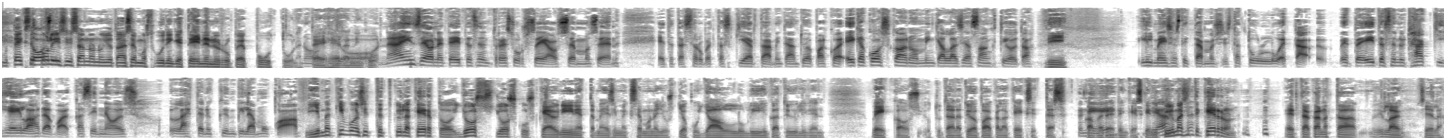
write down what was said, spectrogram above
Mutta eikö se tosi- poliisi sanonut jotain semmoista kuitenkin, että ei ne nyt rupea puuttuun, että No ei heillä joo, niin kuin... näin se on, että ei tässä nyt resursseja ole semmoiseen, että tässä ruvettaisiin kiertämään mitään työpaikkoja, eikä koskaan ole minkäänlaisia sanktioita Niin. Ilmeisesti tämmöisistä tullut, että, että ei tässä nyt häkki heilahda, vaikka sinne olisi lähtenyt kympillä mukaan. Niin mäkin voin sitten kyllä kertoa, jos joskus käy niin, että me esimerkiksi semmoinen just joku jallu liigatyylinen veikkausjuttu täällä työpaikalla keksittäisiin Niin, kavereiden kesken. Niin joo. kyllä mä sitten kerron, että kannattaa siellä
